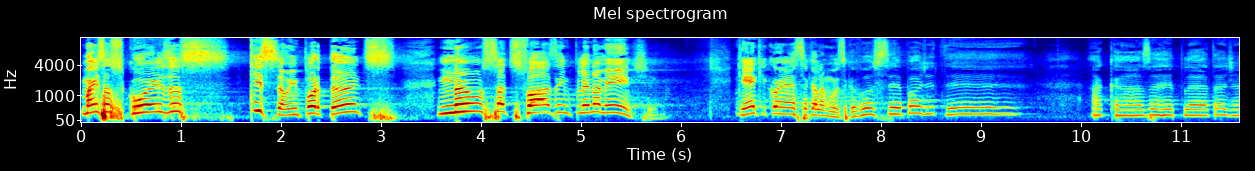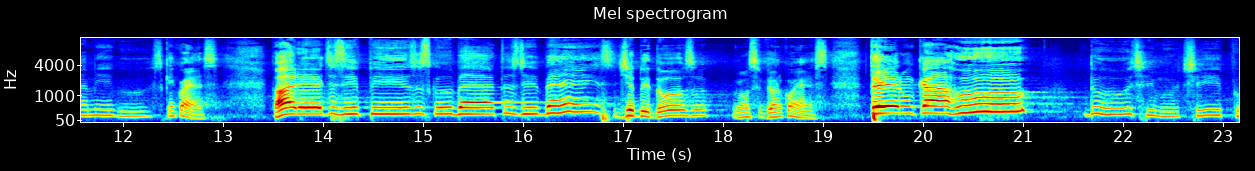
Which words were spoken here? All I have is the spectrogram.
Mas as coisas que são importantes não satisfazem plenamente. Quem é que conhece aquela música? Você pode ter a casa repleta de amigos. Quem conhece? Paredes e pisos cobertos de bens. Dia do idoso, João Silvio não conhece. Ter um carro do último tipo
